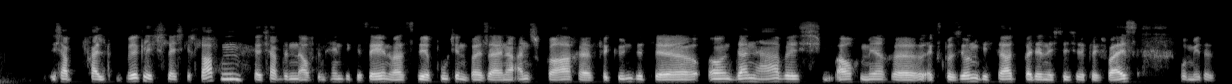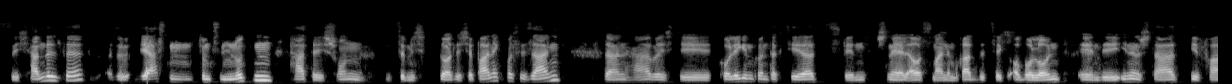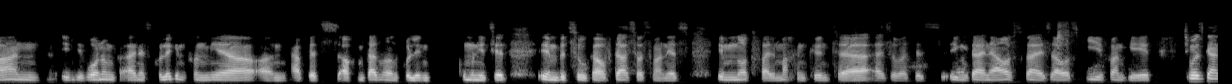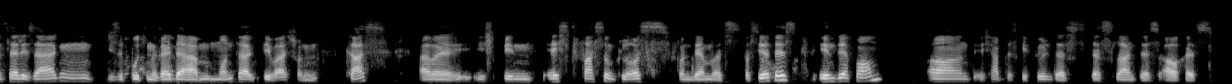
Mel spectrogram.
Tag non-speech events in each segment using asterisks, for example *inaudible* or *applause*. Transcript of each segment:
Ich habe halt wirklich schlecht geschlafen. Ich habe dann auf dem Handy gesehen, was der Putin bei seiner Ansprache verkündete. Und dann habe ich auch mehrere Explosionen gehört, bei denen ich nicht wirklich weiß, womit es sich handelte. Also die ersten 15 Minuten hatte ich schon ziemlich deutliche Panik, muss ich sagen. Dann habe ich die Kollegin kontaktiert, bin schnell aus meinem Radbezirk Obolon in die Innenstadt gefahren, in die Wohnung eines Kollegen von mir und habe jetzt auch mit anderen Kollegen kommuniziert in Bezug auf das, was man jetzt im Notfall machen könnte, also was jetzt irgendeine Ausreise aus Kiew angeht. Ich muss ganz ehrlich sagen, diese Putin-Rede am Montag, die war schon krass, aber ich bin echt fassungslos von dem, was passiert ist in der Form. Und ich habe das Gefühl, dass das Land es auch ist.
